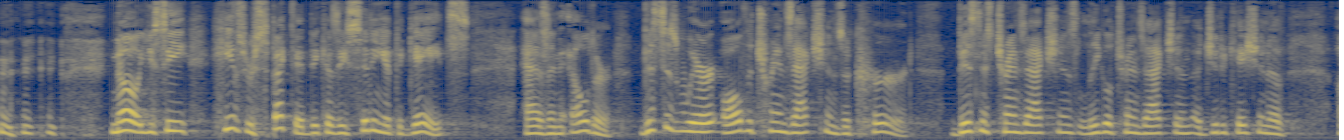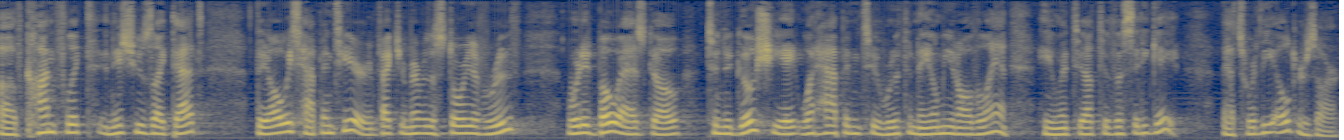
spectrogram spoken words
no, you see, he's respected because he's sitting at the gates as an elder. This is where all the transactions occurred business transactions, legal transactions, adjudication of, of conflict and issues like that. They always happened here. In fact, you remember the story of Ruth? Where did Boaz go to negotiate what happened to Ruth and Naomi and all the land? He went out to the city gate. That's where the elders are.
